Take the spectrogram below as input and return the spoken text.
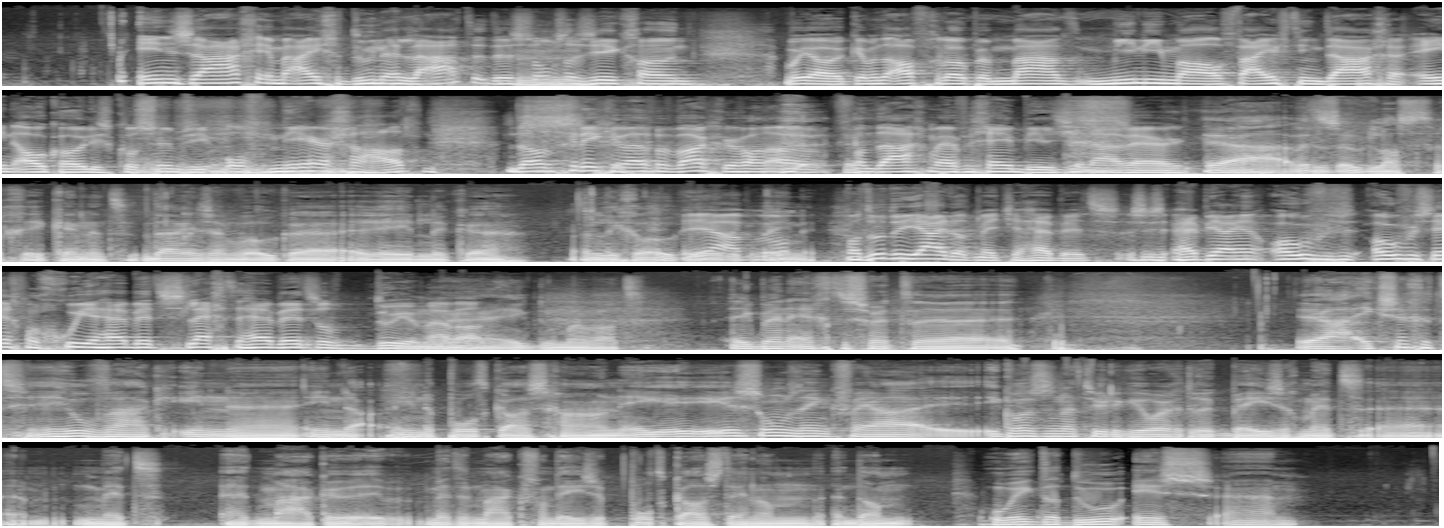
inzage in mijn eigen doen en laten. Dus soms Mhm. dan zie ik gewoon... Wow, ik heb in de afgelopen maand minimaal 15 dagen één alcoholische consumptie of meer gehad. Dan schrik je wel even wakker van, oh, vandaag maar even geen biertje na werk. Ja, dat is ook lastig. Ik ken het. Daarin zijn we ook eh, redelijk... eh, dan liggen we ook Ja, redelijk want, hoe doe jij dat met je habits? Dus heb jij een over- overzicht van goede habits, slechte habits of doe je maar wat? Nee, ik doe maar wat. Ik ben echt een soort... eh, ja, ik zeg het heel vaak in, eh, in, de, in de podcast gewoon. Ik, soms denk ik van ja, ik was natuurlijk heel erg druk bezig met, eh, met, het, maken, met het maken van deze podcast. En dan, dan hoe ik dat doe is... ehm,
